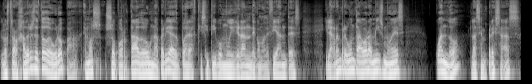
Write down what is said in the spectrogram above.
los trabajadores de toda Europa hemos soportado una pérdida de poder adquisitivo muy grande, como decía antes, y la gran pregunta ahora mismo es cuándo las empresas,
